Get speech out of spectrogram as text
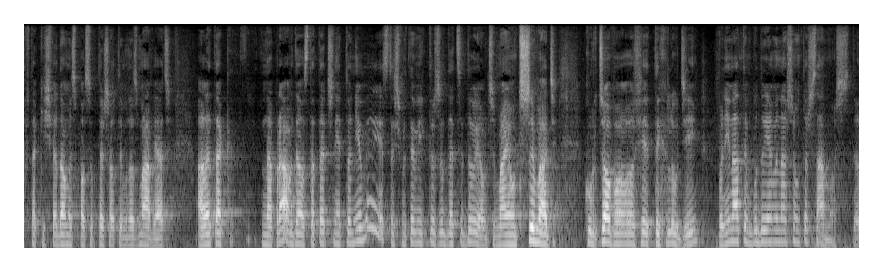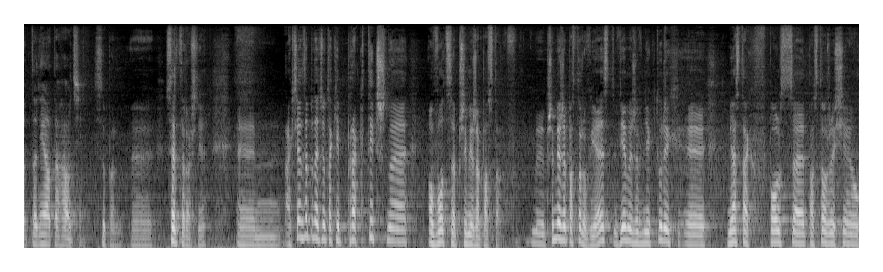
w taki świadomy sposób też o tym rozmawiać, ale tak naprawdę ostatecznie to nie my jesteśmy tymi, którzy decydują, czy mają trzymać kurczowo się tych ludzi, bo nie na tym budujemy naszą tożsamość. To, to nie o to chodzi. Super. E, Serce rośnie. A chciałem zapytać o takie praktyczne owoce przymierza pastorów. E, Przymierze pastorów jest. Wiemy, że w niektórych e, miastach w Polsce pastorzy się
